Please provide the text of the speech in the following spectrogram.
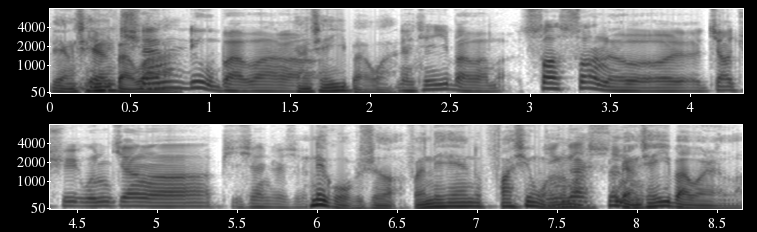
两千一两百万千，六百万啊，两千一百万。两千一百万吧，算算了呃郊区温江啊、郫县这些。那个我不知道，反正那天发新闻了嘛应该，是就两千一百万人了，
